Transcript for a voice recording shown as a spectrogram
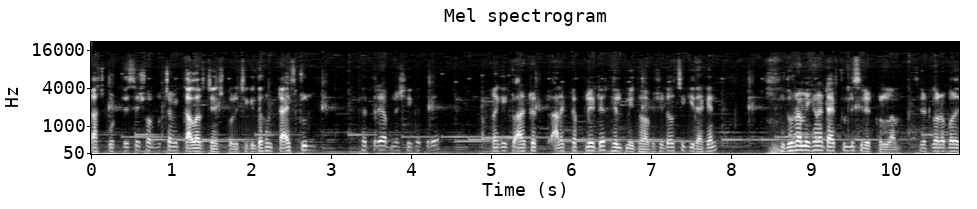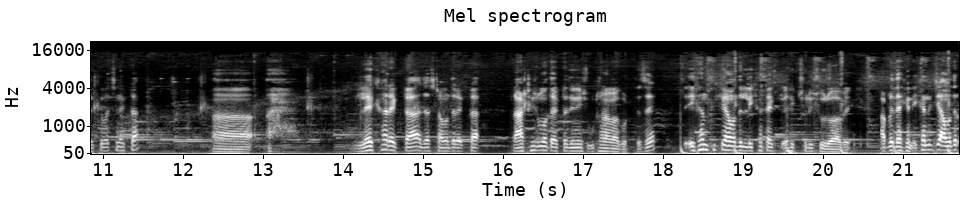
কাজ করতেছে, সর্বোচ্চ আমি কালার চেঞ্জ করেছি, কিন্তু এখন টাইপ টুল ক্ষেত্রে আপনি সেই ক্ষেত্রে আপনাকে একটু আরেকটা আরেকটা প্লেটের হেল্প নিতে হবে। সেটা হচ্ছে কি দেখেন, ধরুন আমি এখানে টাইপ টুলটি সিলেক্ট করলাম। সিলেক্ট করার পরে দেখতে পাচ্ছেন একটা লেখার একটা জাস্ট আমাদের একটা লাঠির মতো একটা জিনিস উঠানামা করতেছে। তো এখান থেকে আমাদের লেখাটা অ্যাকচুয়ালি শুরু হবে। আপনি দেখেন, এখানে যে আমাদের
